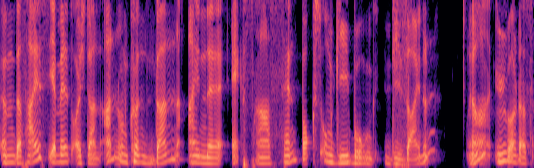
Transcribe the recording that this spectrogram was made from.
Ähm, das heißt, ihr meldet euch dann an und könnt dann eine extra Sandbox-Umgebung designen ja, über das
